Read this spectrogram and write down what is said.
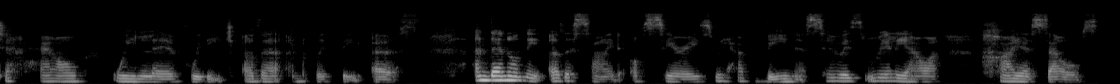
to how we live with each other and with the earth. And then on the other side of Ceres, we have Venus, who is really our higher selves.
